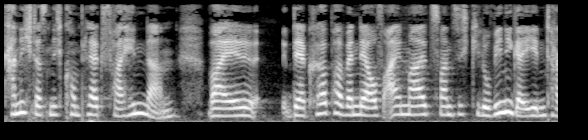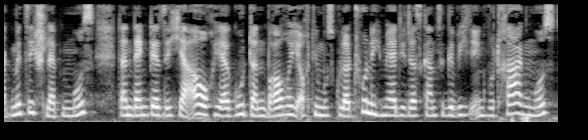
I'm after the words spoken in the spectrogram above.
kann ich das nicht komplett verhindern, weil der Körper, wenn der auf einmal 20 Kilo weniger jeden Tag mit sich schleppen muss, dann denkt er sich ja auch, ja gut, dann brauche ich auch die Muskulatur nicht mehr, die das ganze Gewicht irgendwo tragen muss.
